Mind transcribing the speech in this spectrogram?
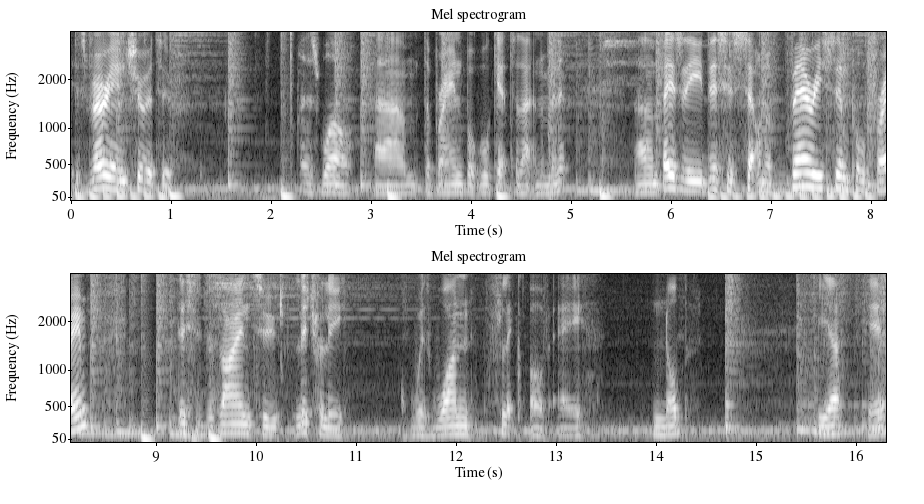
It's very intuitive as well, um, the brain, but we'll get to that in a minute. Um, basically, this is set on a very simple frame. This is designed to literally, with one flick of a knob here, here.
